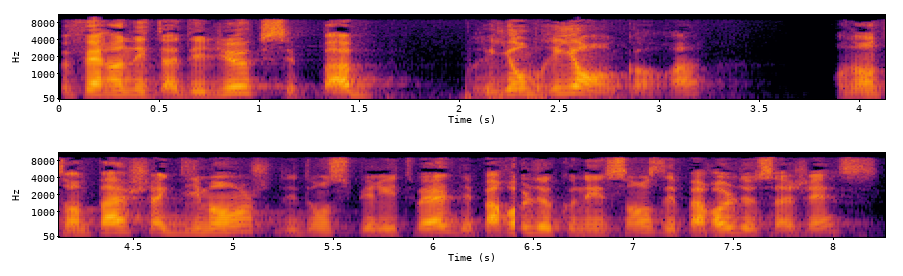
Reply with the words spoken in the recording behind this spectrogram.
Peut faire un état des lieux que c'est pas brillant, brillant encore. Hein. On n'entend pas chaque dimanche des dons spirituels, des paroles de connaissance, des paroles de sagesse.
